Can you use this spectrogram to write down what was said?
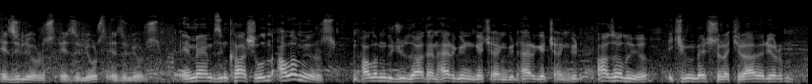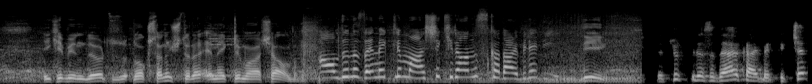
Eziliyoruz, eziliyoruz, eziliyoruz. Emeğimizin karşılığını alamıyoruz. Alım gücü zaten her gün geçen gün, her geçen gün azalıyor. 2005 lira kira veriyorum. 2493 lira emekli maaşı aldım. Aldığınız emekli maaşı kiranız kadar bile değil. Değil. Türk lirası değer kaybettikçe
